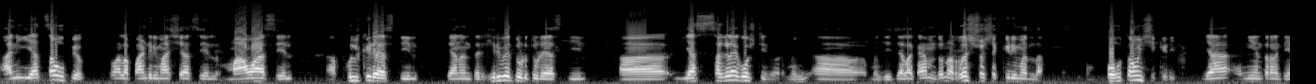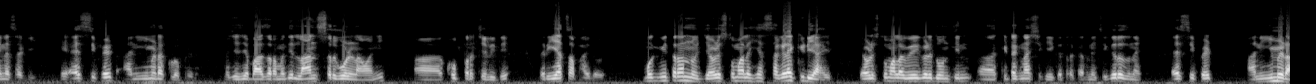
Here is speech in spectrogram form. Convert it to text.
आणि याचा उपयोग तुम्हाला पांढरी माशी असेल मावा असेल फुलकिडे असतील त्यानंतर हिरवे तुडतुडे असतील या सगळ्या गोष्टींवर म्हणजे म्हणजे ज्याला काय म्हणतो ना रस शोषक किडीमधला बहुतांशी किडी या नियंत्रणात येण्यासाठी हे ॲसिफेट आणि इमेडाक्लोप्रिड म्हणजे जे बाजारामध्ये लान्सर गोल्ड नावाने खूप प्रचलित आहे तर याचा फायदा होईल. मग मित्रांनो ज्यावेळेस तुम्हाला ह्या सगळ्या किडी आहेत त्यावेळेस तुम्हाला वेगळे दोन तीन कीटकनाशक एकत्र करण्याची गरज नाही. ॲसिफेट आणि इमिडा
